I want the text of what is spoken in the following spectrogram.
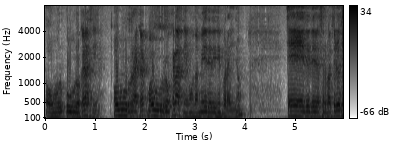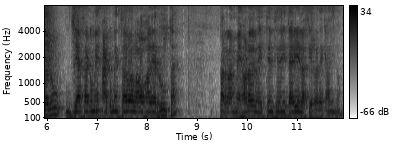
o, burocracia, o, o burocracia, como también se dice por ahí, ¿no? Eh, desde el Observatorio de Salud ya ha, comenzado la hoja de ruta para la mejora de la asistencia sanitaria en la Sierra de Cádiz. ¿no?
